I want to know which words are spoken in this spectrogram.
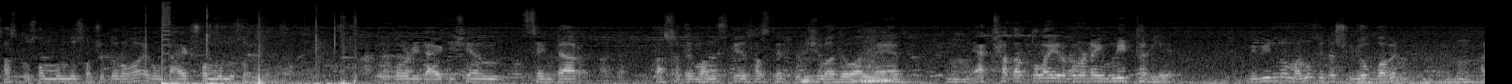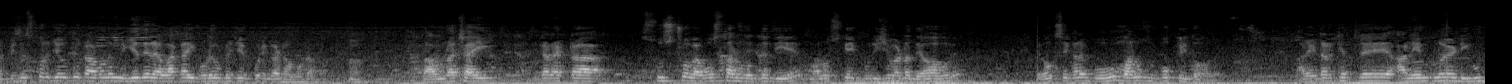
স্বাস্থ্য সম্বন্ধে সচেতন হওয়া এবং ডায়েট সম্বন্ধে সচেতন হওয়া। এরকম একটি ডায়েটিশিয়ান সেন্টার তার সাথে মানুষকে স্বাস্থ্যের পরিষেবা দেওয়া ল্যাব এক ছাতার তলায় এরকম একটা ইউনিট থাকলে বিভিন্ন মানুষ এটা সুযোগ পাবেন। আর বিশেষ করে যেহেতু এটা আমাদের নিজেদের এলাকায় গড়ে উঠেছে পরিকাঠামোটা তা আমরা চাই এটার একটা সুষ্ঠু ব্যবস্থার মধ্যে দিয়ে মানুষকে এই পরিষেবাটা দেওয়া হবে এবং সেখানে বহু মানুষ উপকৃত হবে। আর এটার ক্ষেত্রে আনএমপ্লয়েড ইউথ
